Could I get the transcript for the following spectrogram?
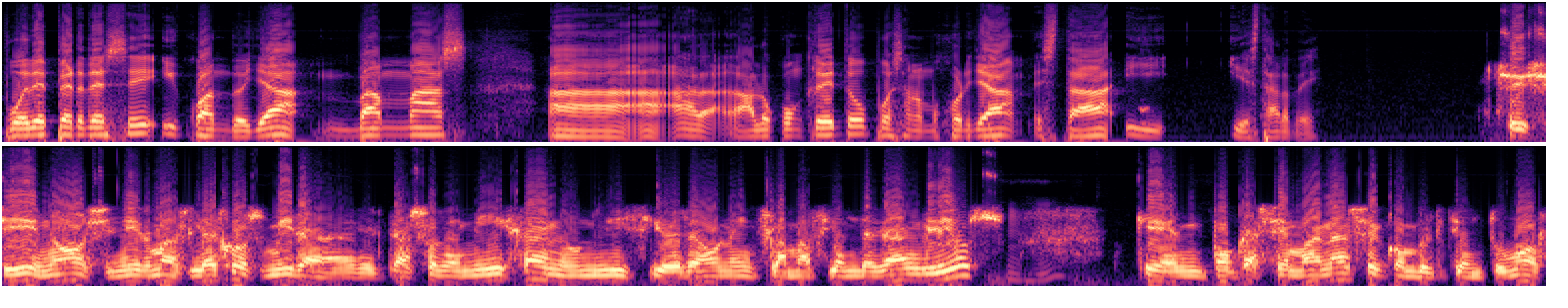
puede perderse y cuando ya va más a, lo concreto, pues a lo mejor ya está y, es tarde. Sí, sí, no, sin ir más lejos, mira, el caso de mi hija en un inicio era una inflamación de ganglios que en pocas semanas se convirtió en tumor.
